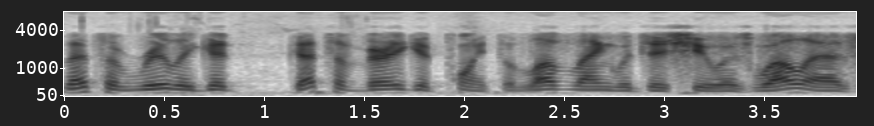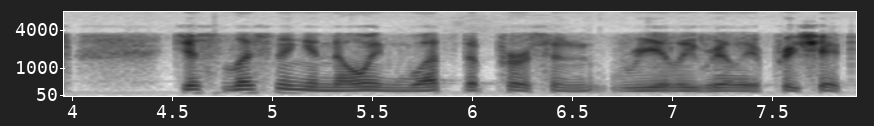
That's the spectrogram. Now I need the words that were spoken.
that's a really good, that's a very good point. The love language issue, as well as just listening and knowing what the person really, really appreciates.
